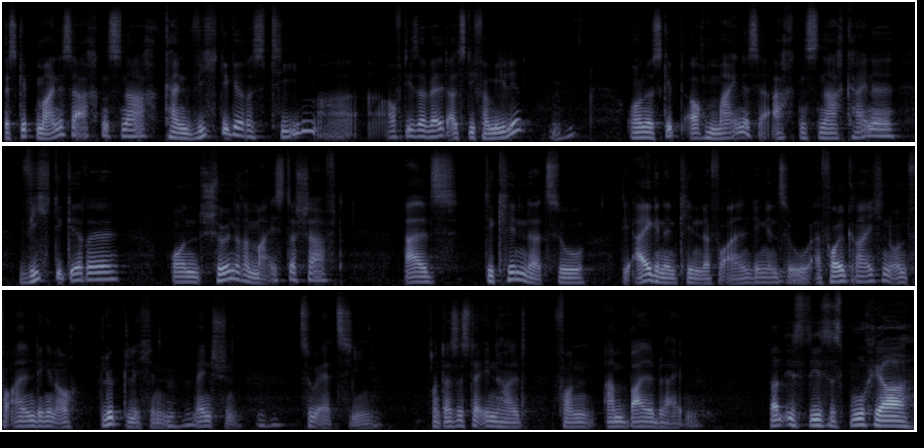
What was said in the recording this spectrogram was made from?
es gibt meines Erachtens nach kein wichtigeres Team äh, auf dieser Welt als die Familie. Mhm. Und es gibt auch meines Erachtens nach keine wichtigere und schönere Meisterschaft, als die Kinder zu, die eigenen Kinder vor allen Dingen zu erfolgreichen und vor allen Dingen auch glücklichen mhm. Menschen mhm. zu erziehen. Und das ist der Inhalt von Am Ball bleiben. Dann ist dieses Buch ja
